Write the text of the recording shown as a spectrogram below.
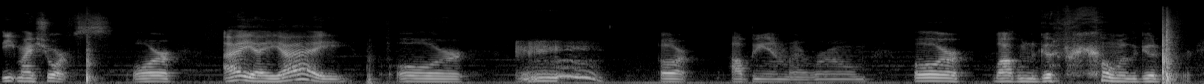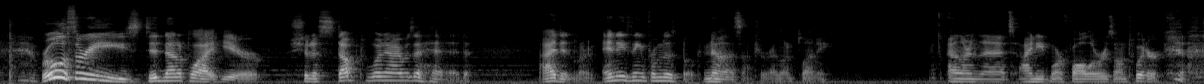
eat my shorts, or ay ay ay, or or I'll be in my room, or welcome to Good Home of the Good Burger. Rule of threes did not apply here. Should have stopped when I was ahead. I didn't learn anything from this book. No, that's not true. I learned plenty. I learned that I need more followers on Twitter.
